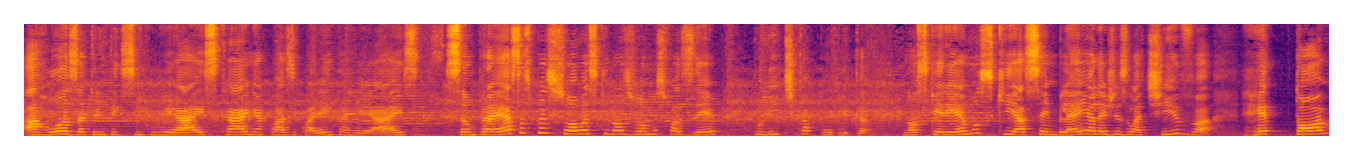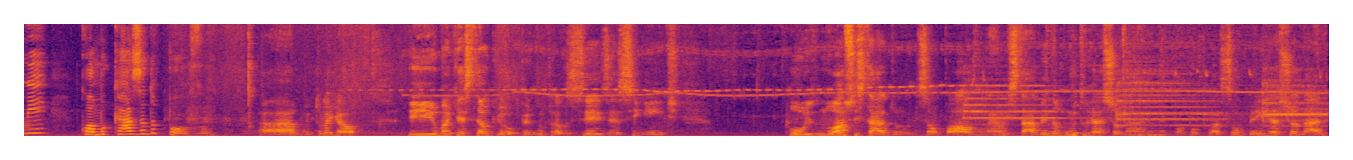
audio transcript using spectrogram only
arroz a 35 reais, carne a quase 40 reais. São para essas pessoas que nós vamos fazer política pública. Nós queremos que a Assembleia Legislativa retome como casa do povo. Ah, muito legal. E uma questão que eu pergunto para vocês é a seguinte: o nosso estado de São Paulo é um estado ainda muito reacionário, né, uma população bem reacionária.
